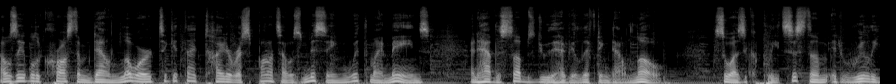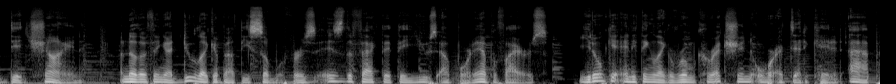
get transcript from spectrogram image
I was able to cross them down lower to get that tighter response I was missing with my mains and have the subs do the heavy lifting down low. So as a complete system, it really did shine. Another thing I do like about these subwoofers is the fact that they use outboard amplifiers. You don't get anything like room correction or a dedicated app,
